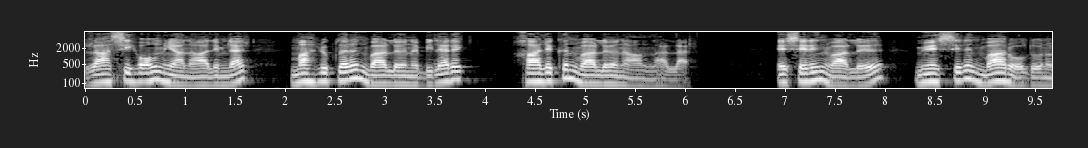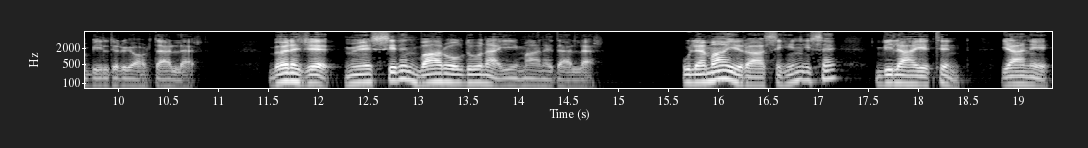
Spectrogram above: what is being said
Rasih olmayan alimler mahlukların varlığını bilerek Halık'ın varlığını anlarlar. Eserin varlığı müessirin var olduğunu bildiriyor derler. Böylece müessirin var olduğuna iman ederler. Ulemâ-i rasihin ise vilayetin yani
